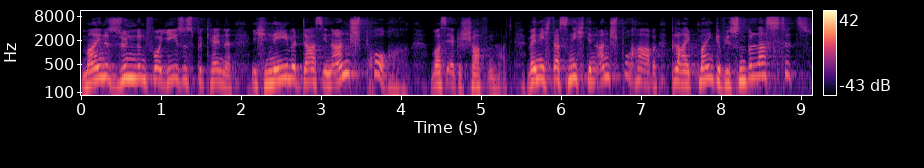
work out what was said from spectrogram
meine Sünden vor Jesus bekenne, ich nehme das in Anspruch, was er geschaffen hat. Wenn ich das nicht in Anspruch habe, bleibt mein Gewissen belastet.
